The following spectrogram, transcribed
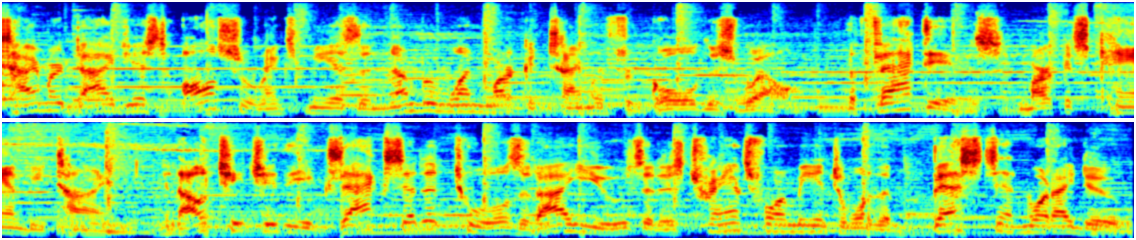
Timer Digest also ranks me as the number one market timer for gold as well. The fact is, markets can be timed, and I'll teach you the exact set of tools that I use that has transformed me into one of the best at what I do.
